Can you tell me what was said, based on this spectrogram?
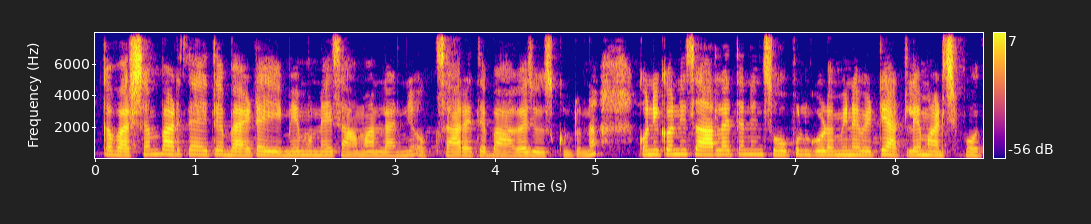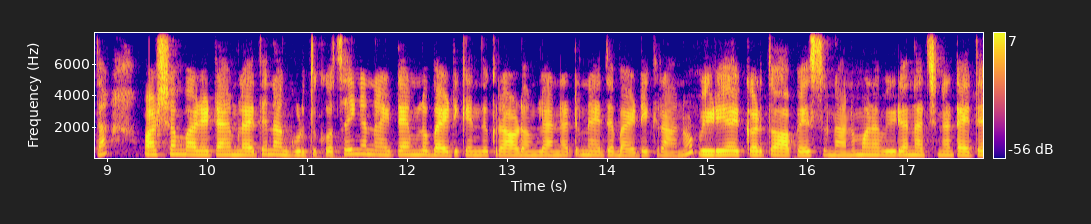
ఇంకా వర్షం పడితే అయితే బయట ఏమేమి ఉన్నాయి సామాన్లు అన్నీ ఒకసారి అయితే బాగా చూసుకుంటున్నా. కొన్ని కొన్ని సార్లు అయితే నేను సోపులు గోడ మీద పెట్టి అట్లే మర్చిపోతా. వర్షం పడే టైంలో అయితే నాకు గుర్తుకొస్తాయి. ఇంకా నైట్ టైంలో బయటికి ఎందుకు రావడంలే అన్నట్టు నేనైతే బయటికి రాను. వీడియో ఇక్కడితో ఆపేస్తున్నాను. మన వీడియో నచ్చినట్టయితే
